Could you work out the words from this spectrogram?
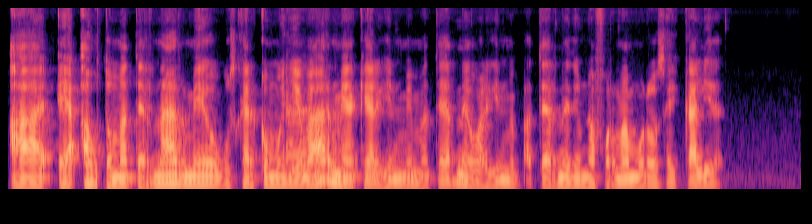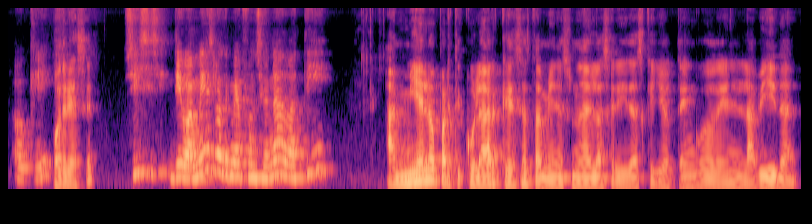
a- eh, automaternarme o buscar cómo Ah. llevarme a que alguien me materne o alguien me paterne de una forma amorosa y cálida. Ok. ¿Podría ser? Sí, sí, sí. Digo, a mí es lo que me ha funcionado, a ti. A mí en lo particular, que esa también es una de las heridas que yo tengo de- en la vida,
